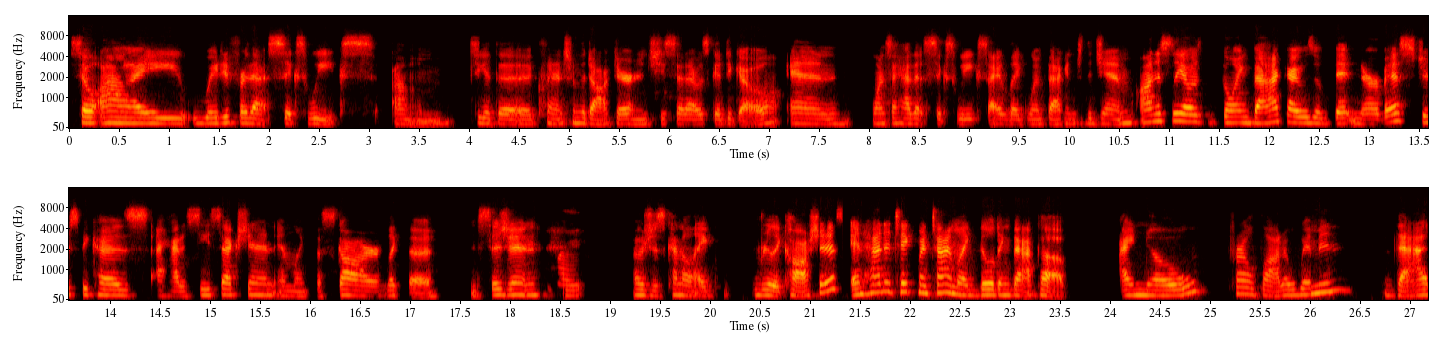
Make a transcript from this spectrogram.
So I waited for that six weeks um, to get the clearance from the doctor, and she said I was good to go. And once I had that six weeks, I like went back into the gym. Honestly, I was going back. I was a bit nervous just because I had a C-section and like the scar, like the incision. Right. I was just kind of like really cautious and had to take my time, like building back up. I know for a lot of women that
